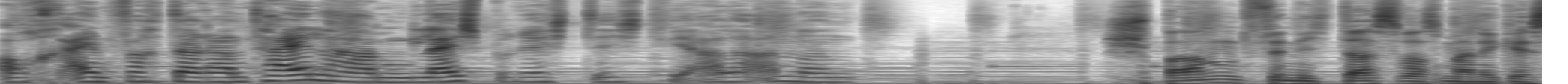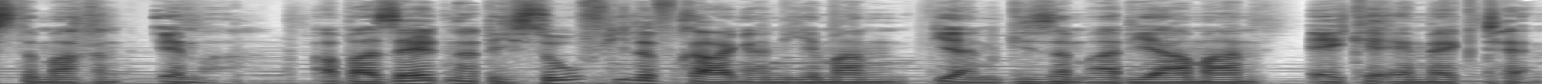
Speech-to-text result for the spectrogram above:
auch einfach daran teilhaben, gleichberechtigt wie alle anderen. Spannend finde ich das, was meine Gäste machen, immer. Aber selten hatte ich so viele Fragen an jemanden wie an Gizem Adiaman, aka Mac10.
